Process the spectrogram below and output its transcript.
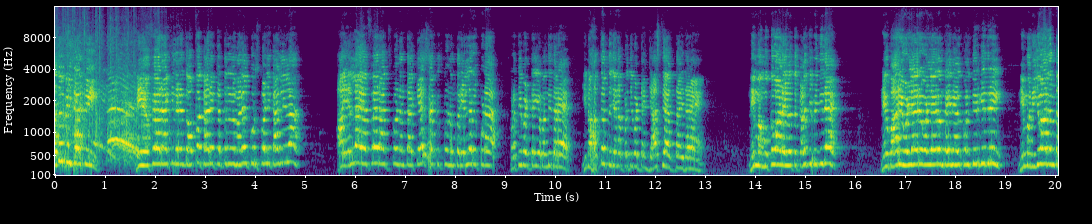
ಅದು ಬಿಜೆಪಿ. ನೀವು ಎಫ್ ಐ ಆರ್ ಹಾಕಿದ್ದಾರೆ ಅಂತ ಒಬ್ಬ ಕಾರ್ಯಕರ್ತರನ್ನ ಮನೇಲಿ ಕೂರಿಸ್ಕೊಳ್ಳಿಕ್ ಆಗ್ಲಿಲ್ಲ ಆ ಎಲ್ಲ ಎಫ್ ಐ ಆರ್ ಹಾಕಿಸ್ಕೊಂಡಂತ ಕೇಸ್ ಹಾಕಿಸ್ಕೊಂಡಂತ ಎಲ್ಲರೂ ಕೂಡ ಪ್ರತಿಭಟನೆಗೆ ಬಂದಿದ್ದಾರೆ. ಇನ್ನು ಹತ್ತತ್ತು ಜನ ಪ್ರತಿಭಟನೆ ಜಾಸ್ತಿ ಆಗ್ತಾ ಇದ್ದಾರೆ. ನಿಮ್ಮ ಮುಖವಾಡ ಇವತ್ತು ಕಳಚಿ ಬಿದ್ದಿದೆ. ನೀವು ಬಾರಿ ಒಳ್ಳೆಯರು ಒಳ್ಳೆಯರು ಅಂತ ಏನು ಹೇಳ್ಕೊಂಡು ತಿರುಗಿದ್ರಿ ನಿಮ್ಮ ನಿಜವಾದಂತ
